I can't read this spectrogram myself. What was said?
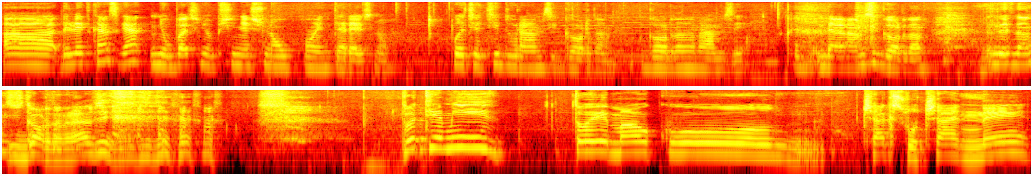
А, дали така сега, ни обаче ни опиши нещо много по-интересно пътя ти до Рамзи Гордън. Гордън Рамзи. Да, Рамзи Гордън. Не знам защо. Гордън Рамзи. Пътя ми, той е малко чак случайен. Не,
